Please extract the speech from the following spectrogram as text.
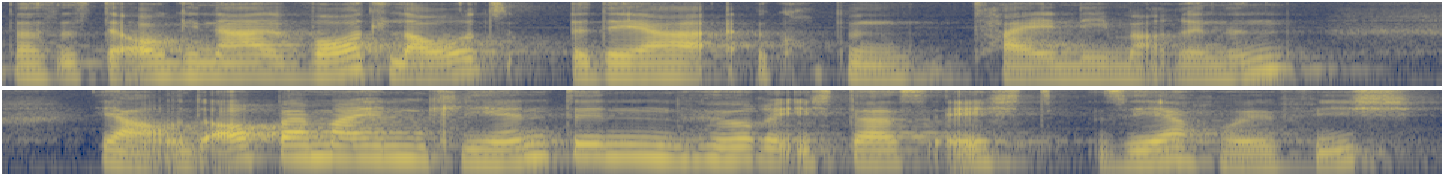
das ist der Original-Wortlaut der Gruppenteilnehmerinnen. Ja, und auch bei meinen Klientinnen höre ich das echt sehr häufig.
